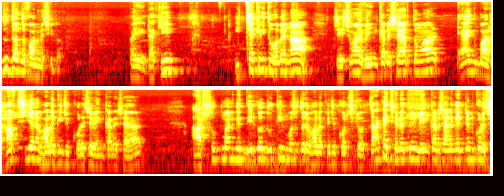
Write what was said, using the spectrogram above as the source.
দুর্দান্ত ফর্মে ছিল। তাই এটা কি ইচ্ছাকৃতভাবে না? যে সময় ভেঙ্কাটেশ আয়ার তোমার একবার হাফ সিজনে ভালো কিছু করেছে ভেঙ্কাটেশ আয়ার আর সুকমানকে দীর্ঘ দু তিন বছর ধরে ভালো কিছু করছিল, তাকে ছেড়ে তুমি ভেঙ্কাটেশ আয়ারকে রিটার্ন করেছ?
